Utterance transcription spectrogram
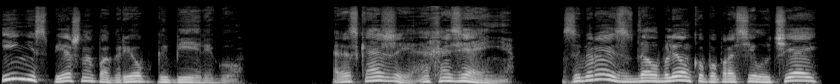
и неспешно погреб к берегу. «Расскажи о хозяине». Забираясь в долбленку, попросил Учай,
